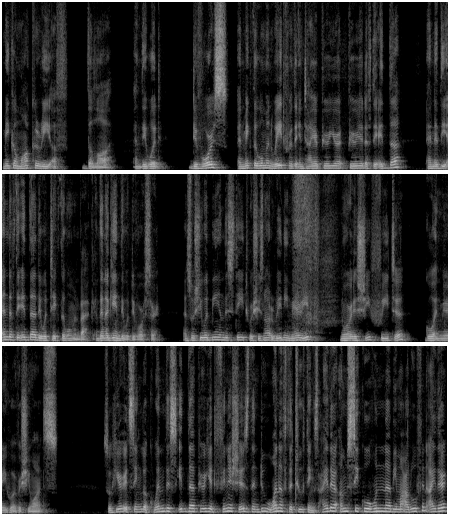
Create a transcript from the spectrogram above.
make a mockery of the law. And they would divorce and make the woman wait for the entire period period of the iddah. And at the end of the iddah they would take the woman back. And then again they would divorce her and so she would be in this state where she's not really married nor is she free to go and marry whoever she wants so here it's saying, look, when this idda period finishes, then do one of the two things. Either amsikuhunna bima'rufin, either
